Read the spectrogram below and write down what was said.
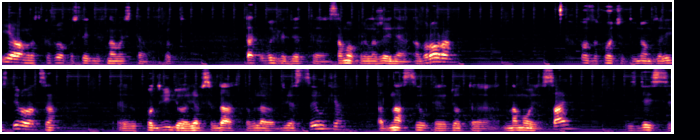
И я вам расскажу о последних новостях. Вот так выглядит э, само приложение Аврора. Кто захочет в нем зарегистрироваться, э, под видео я всегда оставляю две ссылки. Одна ссылка идет э, на мой сайт. Здесь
